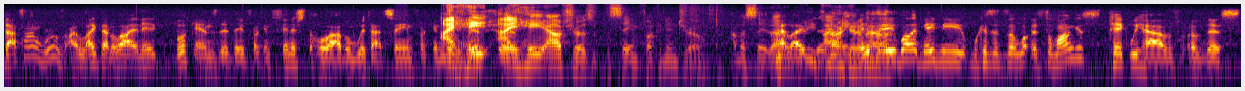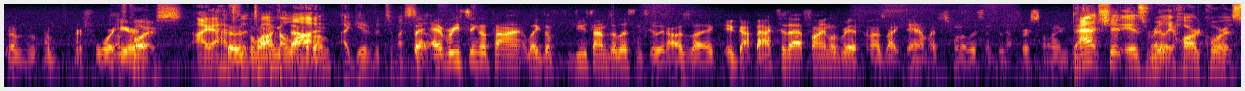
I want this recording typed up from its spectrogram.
That song rules. I like that a lot, and it bookends that They fucking finished the whole album with that same fucking. I hate I hate outros with the same fucking intro. I'm gonna say that. I like What are you it. talking It about? made, well, it made me because it's the it's the longest pick we have of this of, of our four Of course, I have So to it's talk a longest lot. album. I give it to myself. But every single time, like the few times I listened to it, I was like, it got back to that final riff, and I was like, damn, I just want to listen to that first song again. that shit is really hardcore as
